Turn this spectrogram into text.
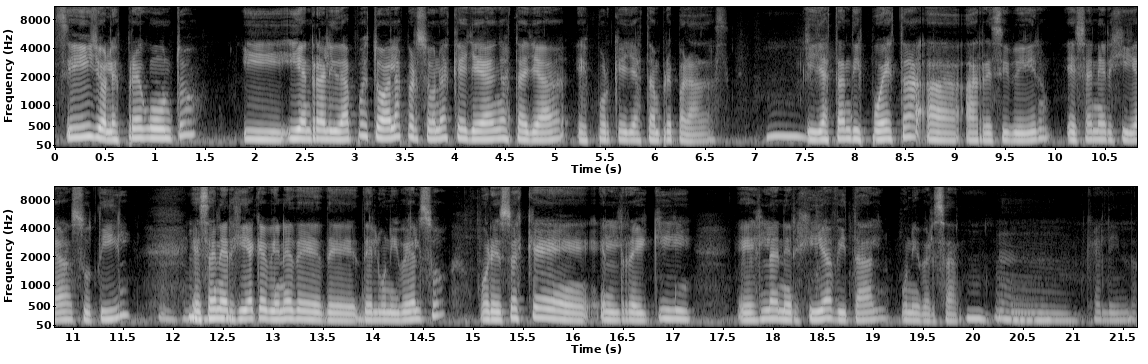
Sí, yo les pregunto. Y, y en realidad, pues todas las personas que llegan hasta allá es porque ya están preparadas. Mm. y ya están dispuestas a, recibir esa energía sutil, esa energía que viene de, del universo. Por eso es que el Reiki es la energía vital universal. Mm, qué lindo.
